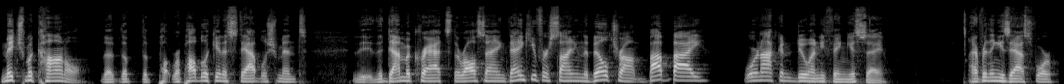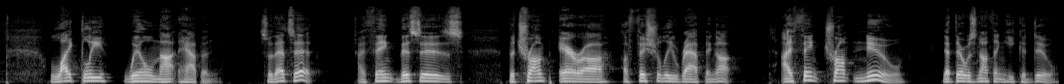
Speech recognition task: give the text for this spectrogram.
Mitch McConnell, the, the, the Republican establishment, the, the Democrats, they're all saying, thank you for signing the bill, Trump. Bye bye. We're not going to do anything you say. Everything he's asked for likely will not happen. So that's it. I think this is the Trump era officially wrapping up. I think Trump knew that there was nothing he could do.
